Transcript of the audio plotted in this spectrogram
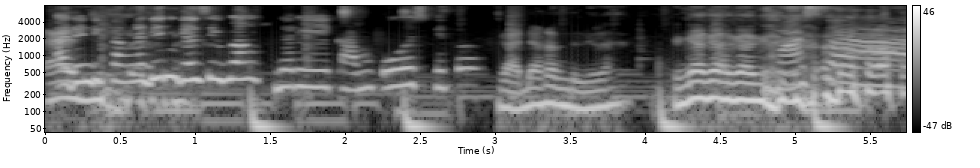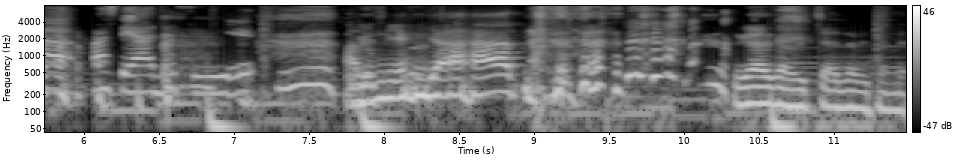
Ada yang dikangenin gak sih Bang dari kampus gitu? Gak ada alhamdulillah. Enggak, enggak, enggak, enggak. Masa? Pasti ada sih. Alumni yang jahat. Enggak, enggak bercanda, bercanda.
